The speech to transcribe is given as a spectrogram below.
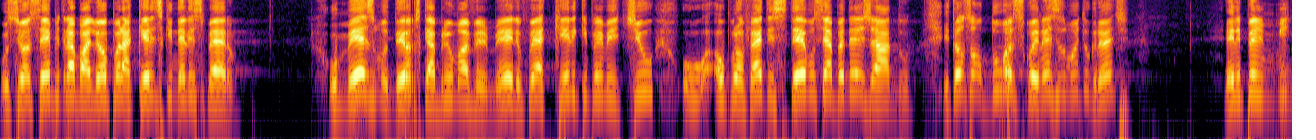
O Senhor sempre trabalhou por aqueles que nele esperam. O mesmo Deus que abriu o mar vermelho foi aquele que permitiu o, o profeta Estevão ser apedrejado. Então são duas coincidências muito grandes. Ele permitiu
